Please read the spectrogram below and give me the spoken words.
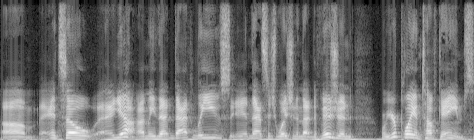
Um, and so, uh, yeah, I mean that that leaves in that situation in that division where you're playing tough games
